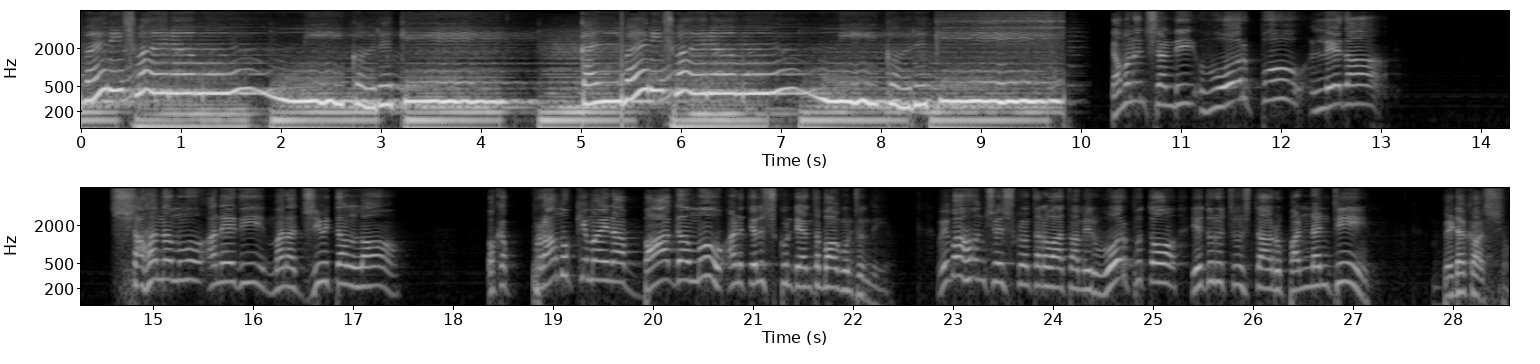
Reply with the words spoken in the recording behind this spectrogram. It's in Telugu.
కల్వరి స్వరము నీ కొరకే. కల్వరి స్వరము నీ కొరకే. గమనించండి ఓర్పు లేదా సహనము అనేది మన జీవితంలో ఒక ప్రాముఖ్యమైన భాగము అని తెలుసుకుంటే ఎంత బాగుంటుంది. వివాహం చేసుకున్న తర్వాత మీరు ఓర్పుతో ఎదురు చూస్తారు. పన్నంటి బిడకాశం.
